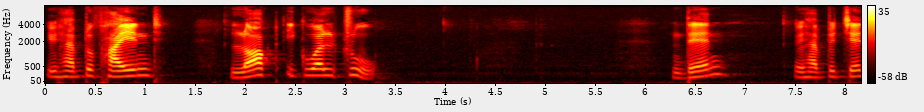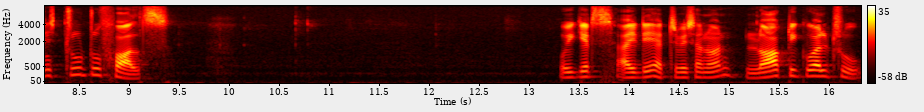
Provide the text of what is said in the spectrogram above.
you have to find locked equal true. Then you have to change true to false. We get id Attribution1 locked equal true.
